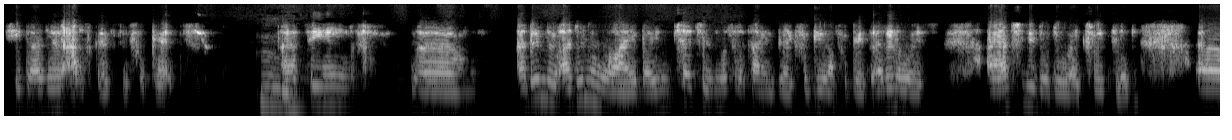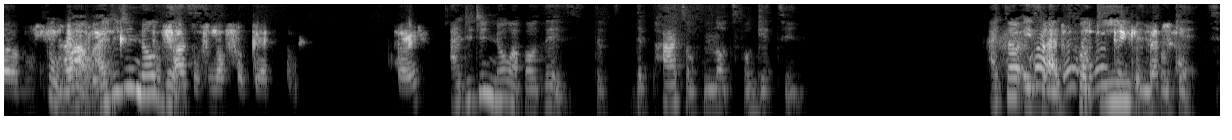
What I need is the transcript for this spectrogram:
He doesn't ask us to forget. Mm. I think um, I don't know. I don't know why, but in churches most of the time it's like forgive and forget. I don't know where. It's, I actually don't know where it's written. Um, oh wow! I, I didn't know the this. Part of not forget. Sorry. I didn't know about this. The the part of not forgetting. I thought it's well, like forgive and forget. I think it's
